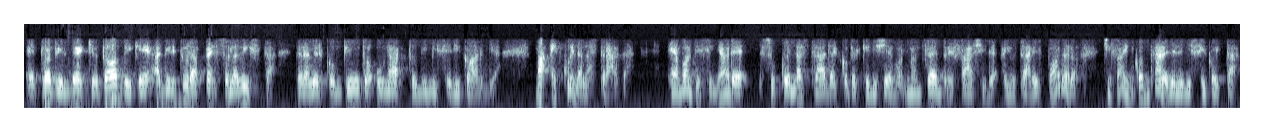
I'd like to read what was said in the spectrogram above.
è proprio il vecchio Toby che addirittura ha perso la vista per aver compiuto un atto di misericordia. Ma è quella la strada. E a volte il Signore su quella strada, ecco perché dicevo, non sempre è facile aiutare il povero, ci fa incontrare delle difficoltà,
